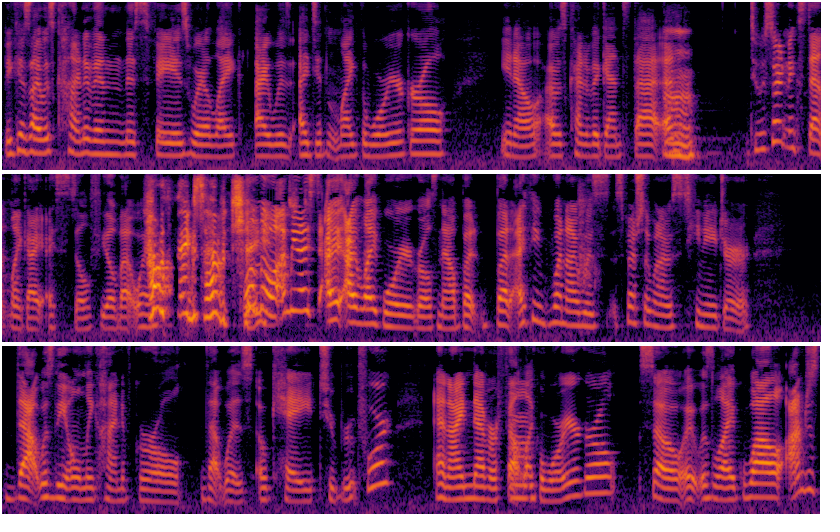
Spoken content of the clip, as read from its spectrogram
because I was kind of in this phase where like I was I didn't like the warrior girl, you know, I was kind of against that, and mm. To a certain extent, like I, I still feel that way. how things have changed. Well, no, I mean, I, I, I like warrior girls now, but but I think when I was, especially when I was a teenager, that was the only kind of girl that was okay to root for, and I never felt Mm. like a warrior girl. So it was like, well, I'm just,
